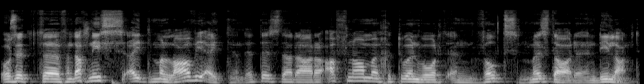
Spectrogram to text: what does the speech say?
Ons het uh, vandag nuus uit Malawi uit en dit is dat daar 'n afname getoon word in wildsmisdade in die land.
